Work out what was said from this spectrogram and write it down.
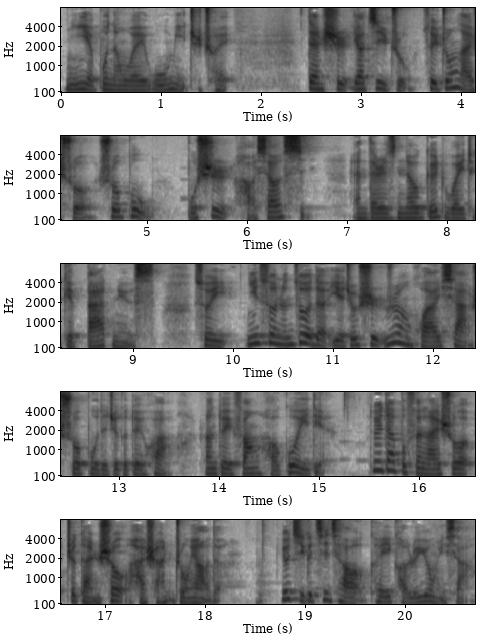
你也不能为无米之炊。但是要记住，最终来说，说不不是好消息。And there is no good way to give bad news。所以你所能做的，也就是润滑一下说不的这个对话，让对方好过一点。对于大部分来说，这感受还是很重要的。有几个技巧可以考虑用一下。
